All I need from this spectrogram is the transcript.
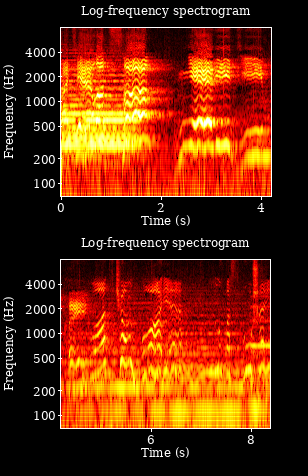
хотел отца невидимкой. Вот в чем горе, ну послушай.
